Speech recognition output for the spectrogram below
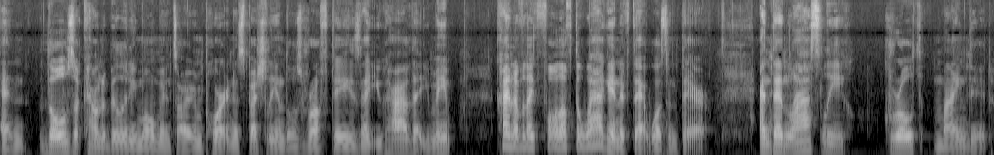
And those accountability moments are important, especially in those rough days that you have that you may kind of like fall off the wagon if that wasn't there. And then lastly, growth minded.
